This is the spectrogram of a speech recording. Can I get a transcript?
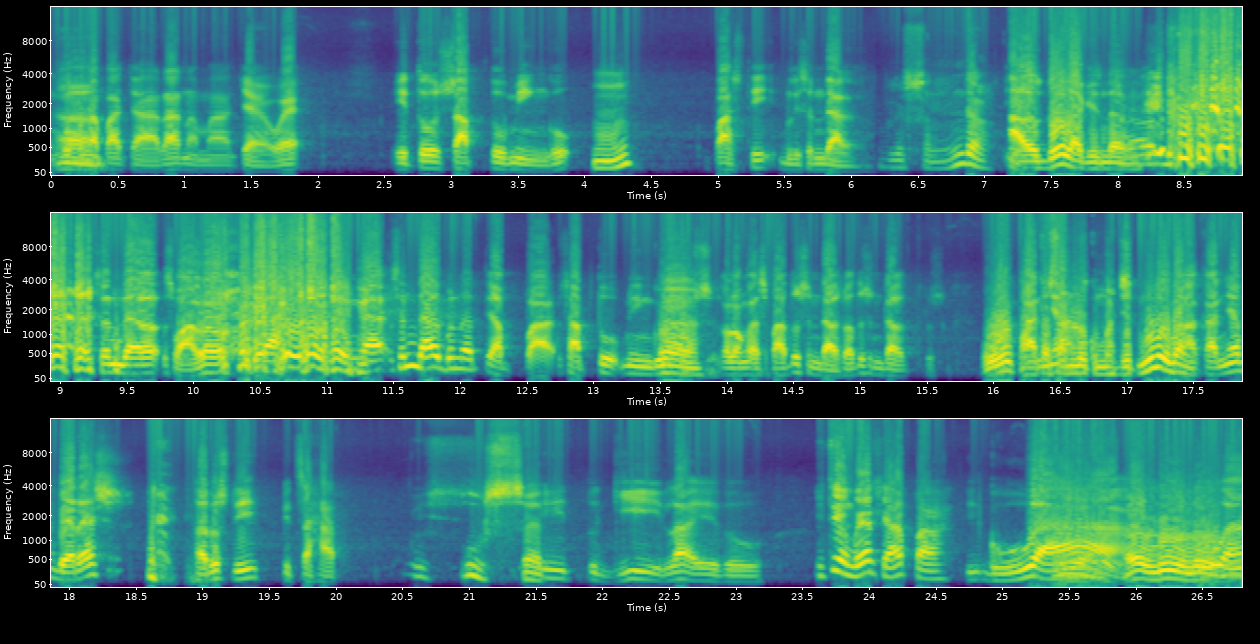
gue Ah. pernah pacaran sama cewek. Itu Sabtu Minggu Hmm? pasti beli sendal. Beli sendal. Aldo lagi sendal. sendal swallow. Enggak, sendal bener tiap Sabtu Minggu Ah. terus kalau nggak sepatu sendal, sepatu sendal terus. Oh, pantesan lu ke masjid mulu, Bang. Makannya beres harus di Pizza Hut. Buset. Itu gila itu. Itu yang bayar siapa? Gua. Oh, lu lu. Gua.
